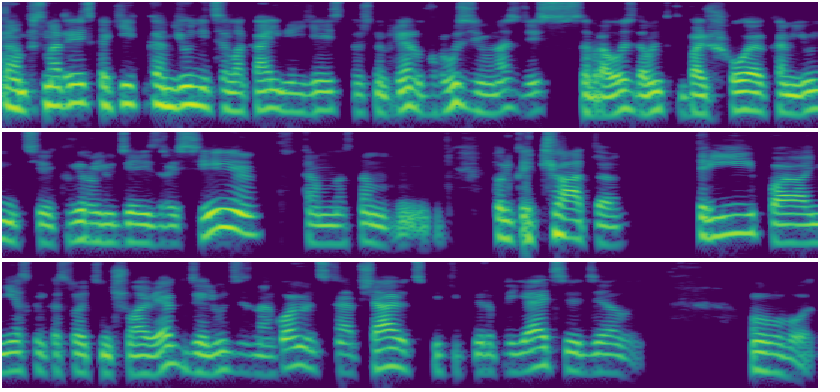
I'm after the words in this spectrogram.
там, посмотреть, какие комьюнити локальные есть. То есть, например, в Грузии у нас здесь собралось довольно-таки большое комьюнити квир-людей из России. Там у нас там только чата три по несколько сотен человек, где люди знакомятся, общаются, какие-то мероприятия делают. Вот.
